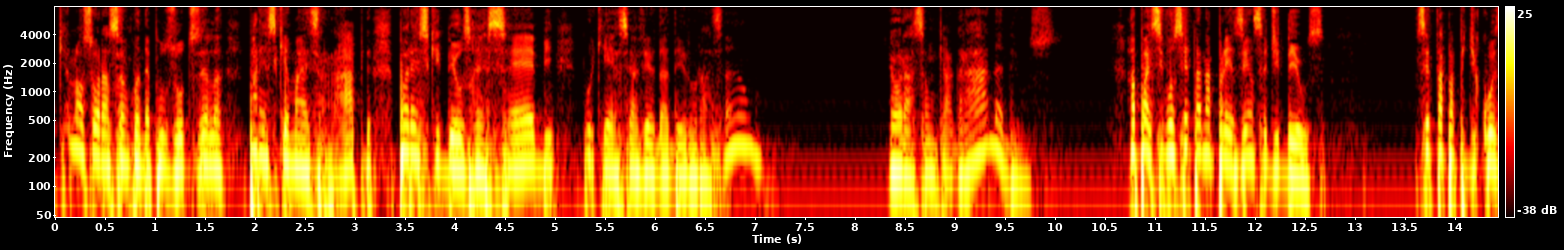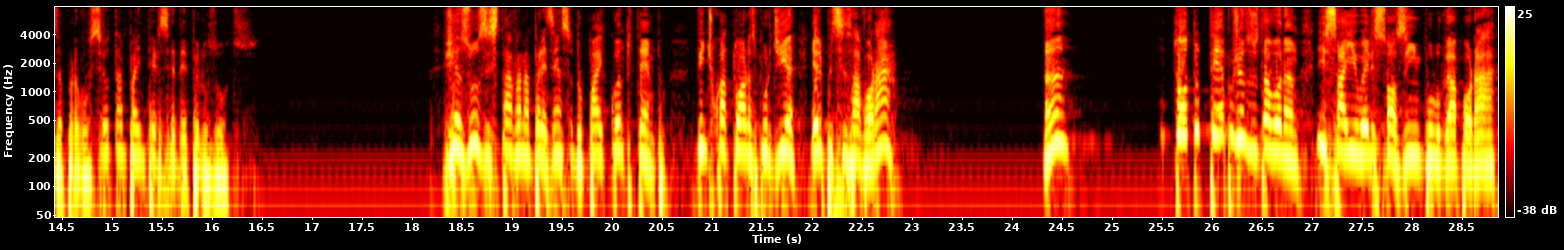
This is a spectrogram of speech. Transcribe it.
Que, que a nossa oração, quando é para os outros, ela parece que é mais rápida? Parece que Deus recebe, porque essa é a verdadeira oração. É a oração que agrada a Deus. Rapaz, se você está na presença de Deus, você está para pedir coisa para você ou está para interceder pelos outros? Jesus estava na presença do Pai quanto tempo? 24 horas por dia. Ele precisava orar? Hã? Em todo o tempo Jesus estava orando. E saiu ele sozinho para o lugar para orar.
